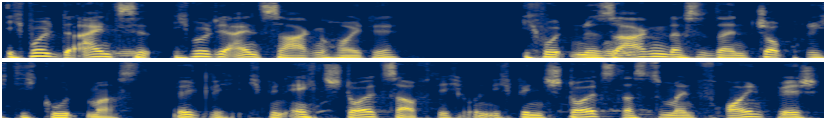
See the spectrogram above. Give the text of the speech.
ich wollte eins, ich wollte eins sagen heute. Ich wollte nur sagen, dass du deinen Job richtig gut machst. Wirklich. Ich bin echt stolz auf dich und ich bin stolz, dass du mein Freund bist.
